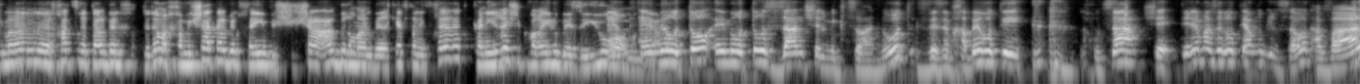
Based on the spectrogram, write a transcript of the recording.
אם היה לנו 11 טל בן, אתה יודע מה, חמישה טל בן חיים ושישה אלברמן בהרכב של הנבחרת, כנראה שכבר היינו באיזה יורו הם מאותו זן של מקצוענות, וזה מחבר אותי לחוצה, שתראה מה זה, לא תיאמנו גרסאות, אבל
